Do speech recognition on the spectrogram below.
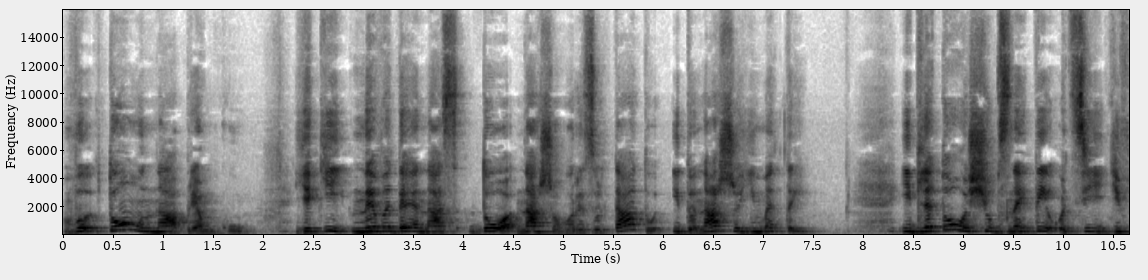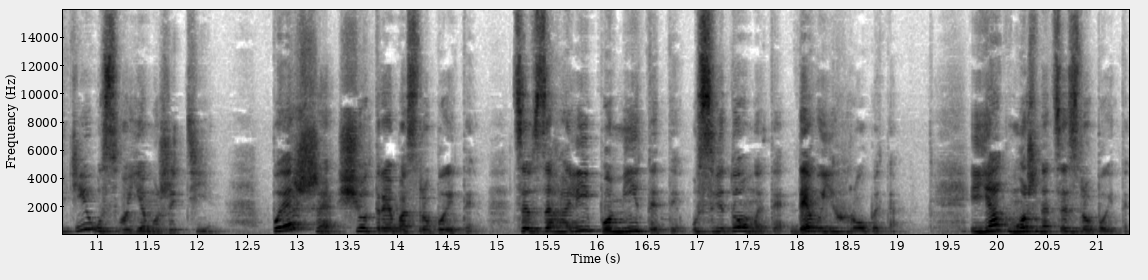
в тому напрямку, який не веде нас до нашого результату і до нашої мети. І для того, щоб знайти оці дівті у своєму житті, перше, що треба зробити, це взагалі помітити, усвідомити, де ви їх робите. І як можна це зробити?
